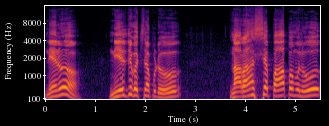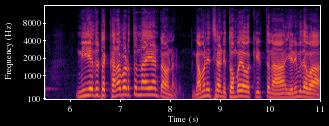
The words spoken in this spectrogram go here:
నేను నీ ఎదుటికి వచ్చినప్పుడు నా రహస్య పాపములు నీ ఎదుట కనబడుతున్నాయి అంటా ఉన్నాడు. గమనించండి తొంభైవ కీర్తన ఎనిమిదవ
